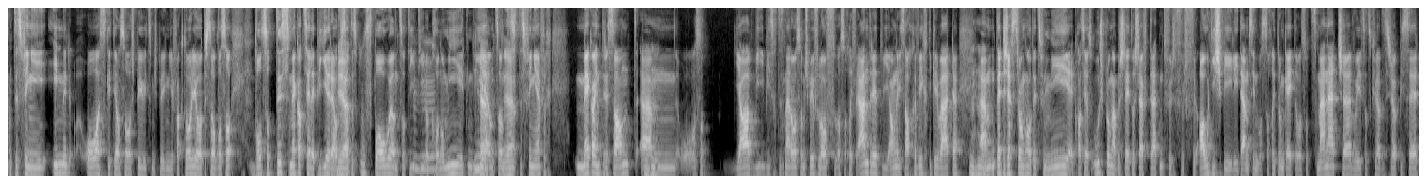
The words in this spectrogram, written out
Und das finde ich immer auch, es gibt ja auch so Spiele wie zum Beispiel irgendwie Factorio oder so, wo so, wo so das mega zelebrieren oder Ja. so das Aufbauen und so die, die Mhm. Ökonomie irgendwie Ja, und so. Und ja. das, das finde ich einfach mega interessant. Ähm, auch so, ja, wie, wie sich das dann auch so im Spielverlauf so ein bisschen verändert, wie andere Sachen wichtiger werden. Mhm. Ähm, und dort ist echt Stronghold jetzt für mich quasi als Ursprung, aber steht auch stellvertretend für, für, für all die Spiele, in dem Sinn, wo es so ein bisschen darum geht, auch so zu managen, wo ich so das Gefühl habe, das ist etwas sehr,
